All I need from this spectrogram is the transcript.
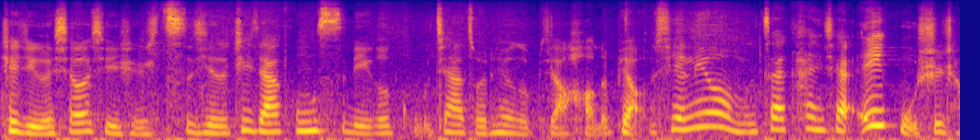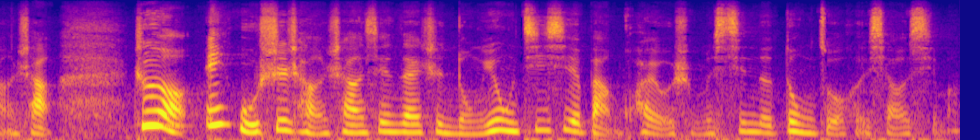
这几个消息是刺激了这家公司的一个股价，昨天有个比较好的表现。另外，我们再看一下 A 股市场上，朱勇，A 股市场上现在是农用机械板块有什么新的动作和消息吗？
